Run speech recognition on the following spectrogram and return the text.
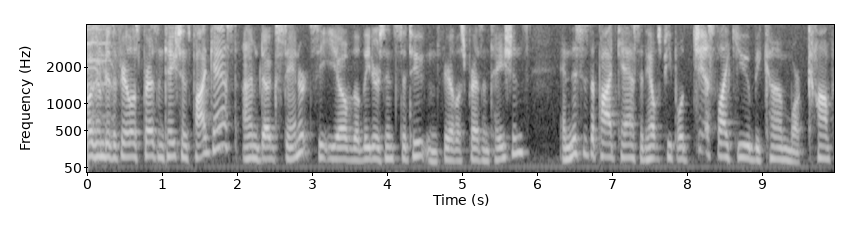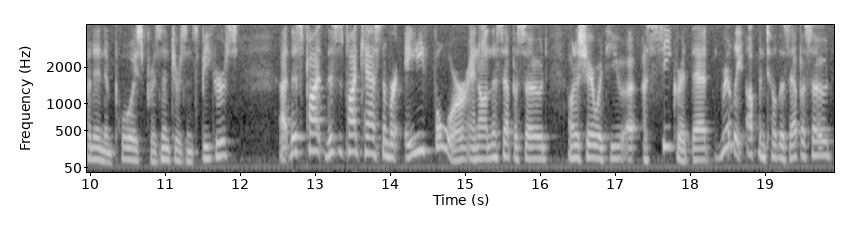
Welcome to the Fearless Presentations Podcast. I'm Doug Staneart, CEO of the Leaders Institute and Fearless Presentations. And this is the podcast that helps people just like you become more confident and poised presenters and speakers. Uh, this, pod, this is podcast number 84. And on this episode, I want to share with you a, a secret that really, up until this episode,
